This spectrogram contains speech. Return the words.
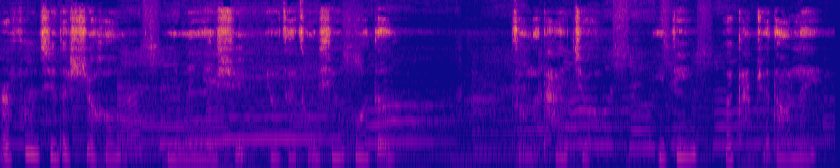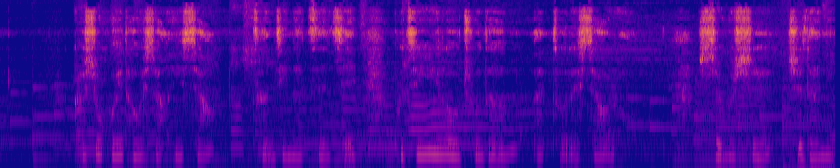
而放弃的时候，你们也许又在重新获得。走了太久，一定会感觉到累。可是回头想一想，曾经的自己不经意露出的满足的笑容，是不是值得你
